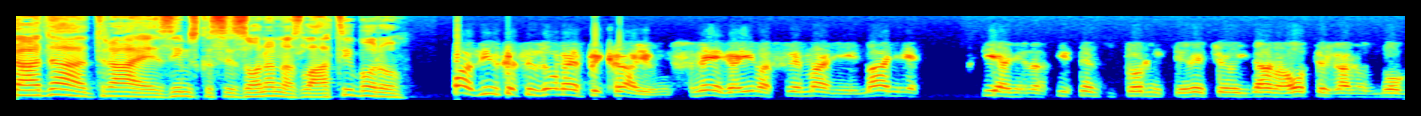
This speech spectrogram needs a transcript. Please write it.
kada traje zimska sezona na Zlatiboru? Pa zimska sezona je pri kraju. Snega ima sve manje i manje. Skijanje na centru Tornik je već ovih dana otežano zbog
